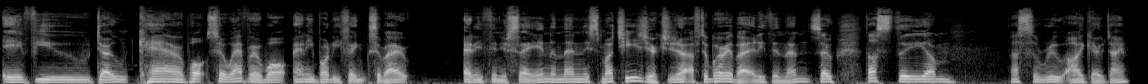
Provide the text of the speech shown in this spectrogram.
if you don't care whatsoever what anybody thinks about anything you're saying, and then it's much easier because you don't have to worry about anything then. So that's the um, that's the route I go down.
